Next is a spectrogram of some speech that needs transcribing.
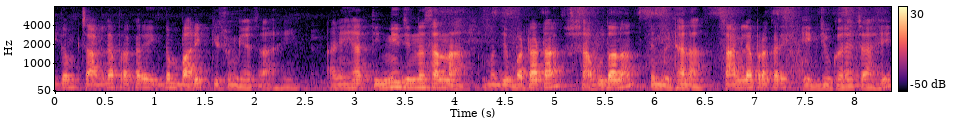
एकदम चांगल्या प्रकारे एकदम बारीक किसून घ्यायचा आहे. आणि ह्या तिन्ही जिन्नसांना म्हणजे बटाटा साबुदाणा आणि मिठाला चांगल्या प्रकारे एकजीव करायचा आहे.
